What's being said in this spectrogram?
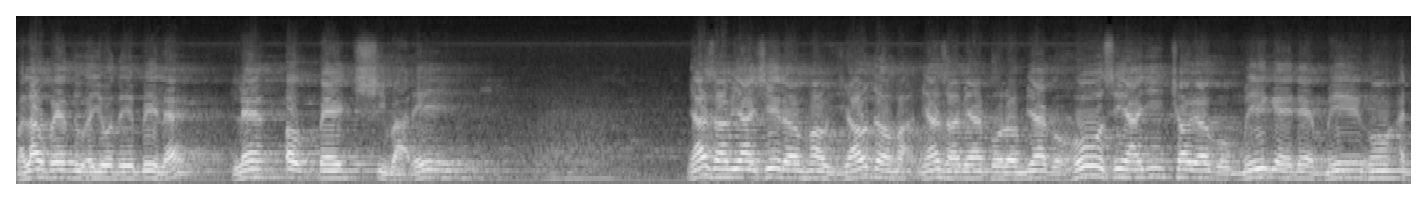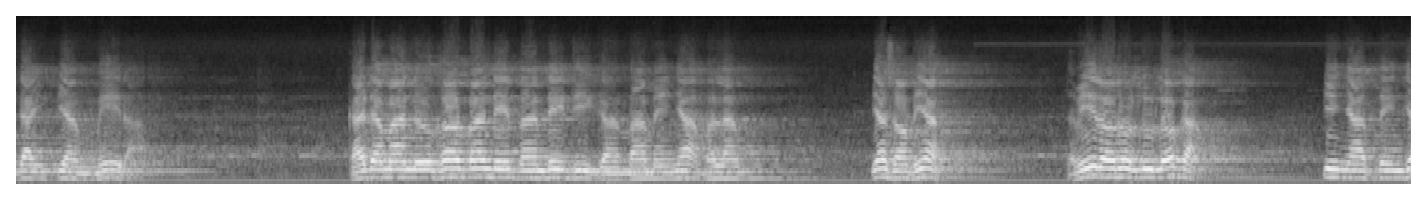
ဘလောက်ပဲသူအယုသေးပေးလဲလက်အုပ်ပဲရှိပါတယ်မြတ်စွာဘုရားရှေ့တော်မှောက်ရောက်တော်မှမြတ်စွာဘုရားကိုယ်တော်မြတ်ကိုဟိုးဆရာကြီး6ယောက်ကိုမေးခဲ့တဲ့မေခွန်းအတိုင်းပြန်မေးတာ ကတမနုခောပန္တိတန်ဒိဋ္ဌိကံသာမညဗလံမြတ်စွာဘုရားတပည့်တော်တို့လူလောကပညာသင်ကြ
